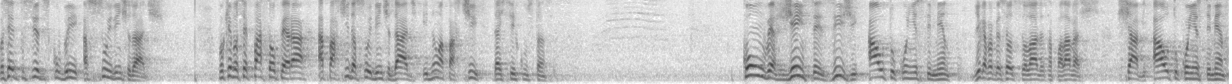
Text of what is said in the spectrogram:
Você precisa descobrir a sua identidade. Porque você passa a operar a partir da sua identidade e não a partir das circunstâncias. Convergência exige autoconhecimento. Diga para a pessoa do seu lado essa palavra-chave: autoconhecimento.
